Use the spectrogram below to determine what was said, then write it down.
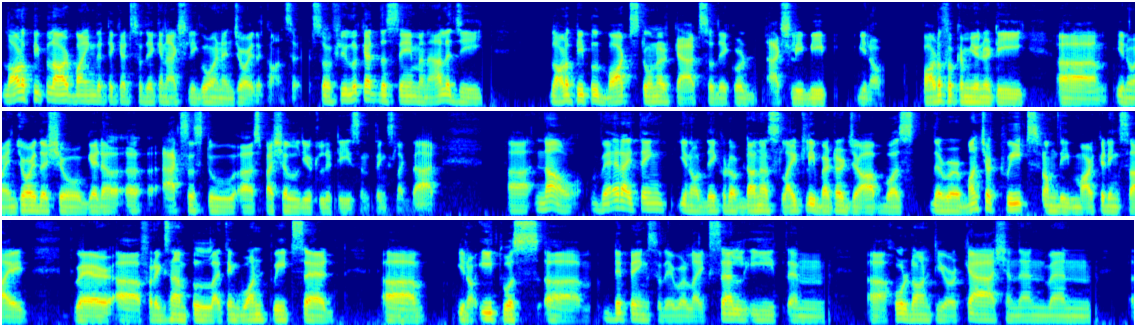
A lot of people are buying the tickets so they can actually go and enjoy the concert. So if you look at the same analogy a lot of people bought stoner cats so they could actually be you know part of a community um, you know enjoy the show get a, a access to uh, special utilities and things like that uh, now where i think you know they could have done a slightly better job was there were a bunch of tweets from the marketing side where uh, for example i think one tweet said um, you know eth was um, dipping so they were like sell eth and uh, hold on to your cash. And then when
